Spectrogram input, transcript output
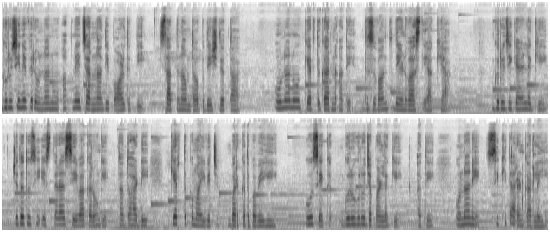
ਗੁਰੂ ਜੀ ਨੇ ਫਿਰ ਉਹਨਾਂ ਨੂੰ ਆਪਣੇ ਚਰਨਾਂ ਦੀ ਪੌਲ ਦਿੱਤੀ, ਸਤਨਾਮ ਦਾ ਉਪਦੇਸ਼ ਦਿੱਤਾ ਉਹਨਾਂ ਨੂੰ ਕਿਰਤ ਕਰਨ ਅਤੇ ਦਸਵੰਧ ਦੇਣ ਵਾਸਤੇ ਆਖਿਆ। ਗੁਰੂ ਜੀ ਕਹਿਣ ਲੱਗੇ, ਜਦੋਂ ਤੁਸੀਂ ਇਸ ਤਰ੍ਹਾਂ ਸੇਵਾ ਕਰੋਗੇ, ਤਾਂ ਤੁਹਾਡੀ ਕਿਰਤ ਕਮਾਈ ਵਿੱਚ ਬਰਕਤ ਪਵੇਗੀ। ਉਹ ਸਿੱਖ ਗੁਰੂ ਗੁਰੂ ਜਪਣ ਲੱਗੇ ਅਤੇ ਉਹਨਾਂ ਨੇ ਸਿੱਖੀ ਧਾਰਨ ਕਰ ਲਈ।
